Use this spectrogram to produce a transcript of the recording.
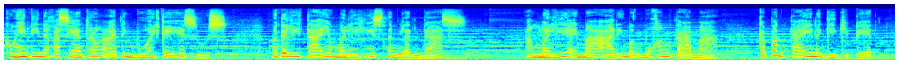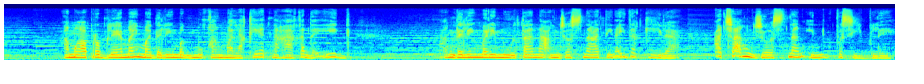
Kung hindi nakasentro ang ating buhay kay Jesus, madali tayong malihis ng landas. Ang mali ay maaaring magmukhang tama kapag tayo nagigipit. Ang mga problema ay madaling magmukhang malaki at nakakadaig. Ang daling malimutan na ang Diyos natin ay dakila at siya ang Diyos ng imposible.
